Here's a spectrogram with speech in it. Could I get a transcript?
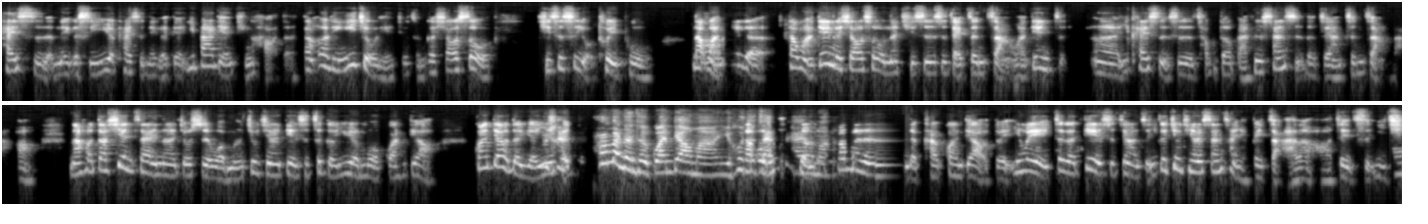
开始那个十一月开始那个店，一八年挺好的，但二零一九年就整个销售其实是有退步。那网店的，但网店的销售呢，其实是在增长，网店呃，一开始是差不多百分之三十的这样增长吧，啊，然后到现在呢，就是我们旧金山店是这个月末关掉，关掉的原因是 permanent 关掉吗？以后就再不开了吗？permanent 的开关掉，对，因为这个店是这样子，一个旧金山商场也被砸了啊，这次疫情，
